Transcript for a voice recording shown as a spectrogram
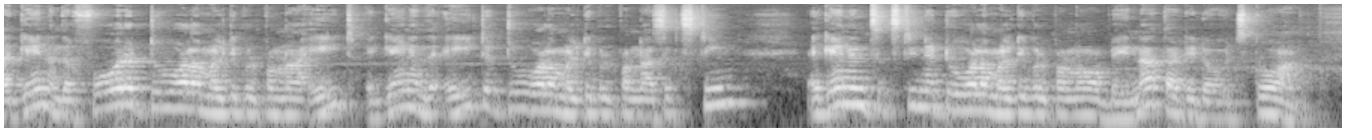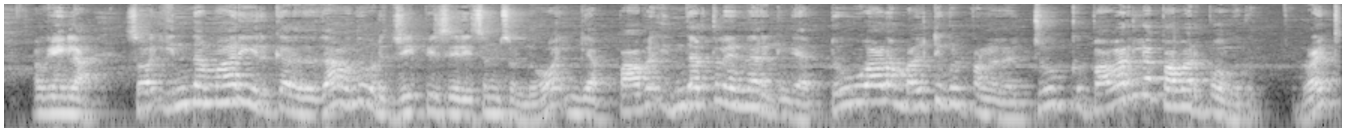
அகெயின் அந்த ஃபோரை டூவால் மல்டிபிள் பண்ணால் எயிட் அகெயின் அந்த எயிட்டை டூவால் மல்டிபிள் பண்ணால் சிக்ஸ்டீன் எகைன் அண்ட் சிக்ஸ்டீனை டூவால் மல்டிபிள் பண்ணோம் அப்படின்னா thirty two it's go on ஓகேங்களா ஸோ இந்த மாதிரி இருக்கிறது தான் வந்து ஒரு ஜிபி சீரீஸ்னு சொல்லுவோம். இங்கே பவர் இந்த இடத்துல என்ன இருக்குங்க? டூவால் மல்டிபிள் பண்ணல. டூக்கு பவரில் பவர் போகுது. ரைட்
